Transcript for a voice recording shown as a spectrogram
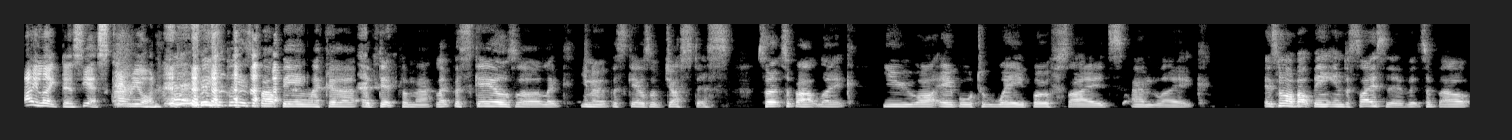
I like this. Yes, carry on. Basically it's about being like a, a diplomat like the scales are like you know the scales of justice so it's about like you are able to weigh both sides and like it's not about being indecisive it's about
